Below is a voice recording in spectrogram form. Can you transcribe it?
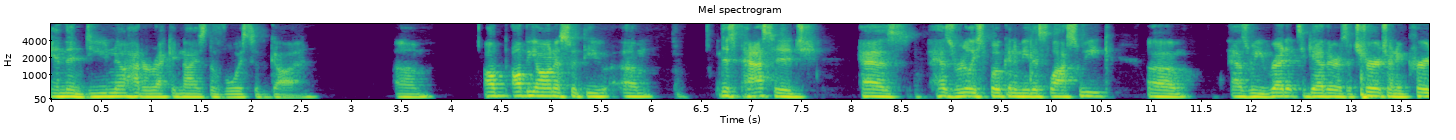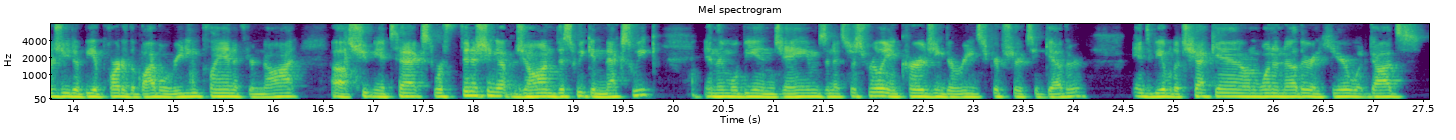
And then, do you know how to recognize the voice of God? Um, I'll, I'll be honest with you. Um, this passage has has really spoken to me this last week. Um, as we read it together as a church, I'd encourage you to be a part of the Bible reading plan. If you're not, uh, shoot me a text. We're finishing up John this week and next week, and then we'll be in James. And it's just really encouraging to read Scripture together and to be able to check in on one another and hear what God's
